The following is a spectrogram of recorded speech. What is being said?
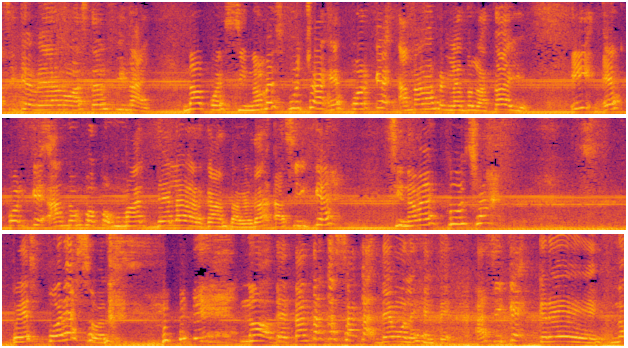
así que véanlo hasta el final. No, pues si no me escuchan es porque andan arreglando la calle y es porque ando un poco mal de la garganta, ¿verdad? Así que si no me escuchan pues por eso. no, de tanta casaca, démosle, gente. Así que cree. No,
